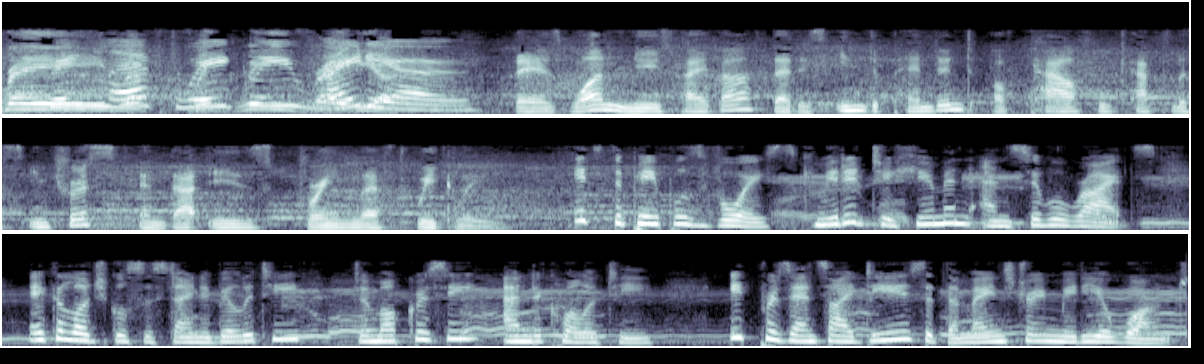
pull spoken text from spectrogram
Green Left Weekly Radio. There's one newspaper that is independent of powerful capitalist interests, and that is Green Left Weekly. It's the people's voice, committed to human and civil rights, ecological sustainability, democracy, and equality. It presents ideas that the mainstream media won't.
